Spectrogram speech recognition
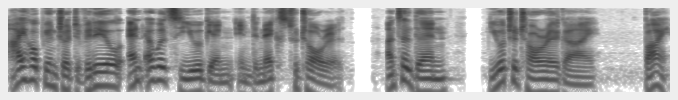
I hope you enjoyed the video and I will see you again in the next tutorial. Until then, your tutorial guy. Bye.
